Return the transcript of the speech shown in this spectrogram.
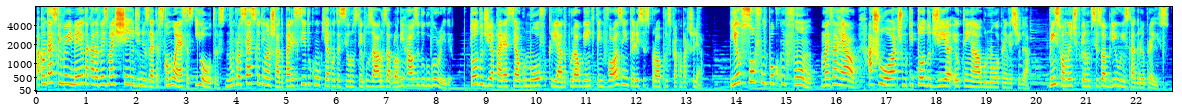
Acontece que o meu e-mail está cada vez mais cheio de newsletters como essas e outras, num processo que eu tenho achado parecido com o que aconteceu nos tempos áureos da Blog House e do Google Reader. Todo dia aparece algo novo criado por alguém que tem voz e interesses próprios para compartilhar. E eu sofro um pouco com fomo, mas na real, acho ótimo que todo dia eu tenha algo novo para investigar. Principalmente porque eu não preciso abrir o Instagram para isso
